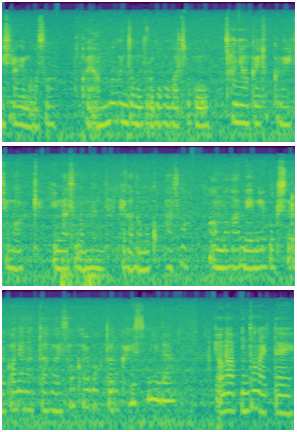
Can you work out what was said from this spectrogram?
부실하게 먹어서 거의 안 먹은 정도로 먹어가지고 저녁을 조금 일찍 먹을게요. 입맛은 없는데 배가 너무 고파서 엄마가 메밀국수를 꺼내놨다고 해서 그걸 먹도록 하겠습니다. 연합 인턴 할 때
